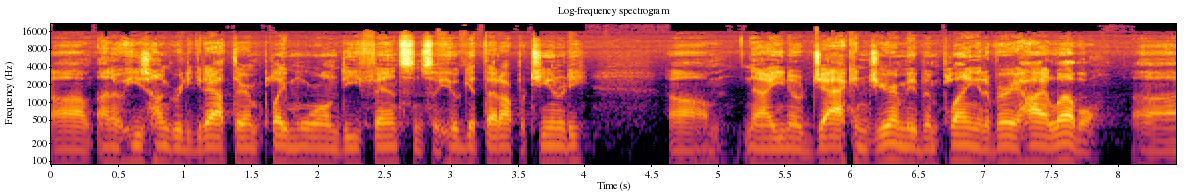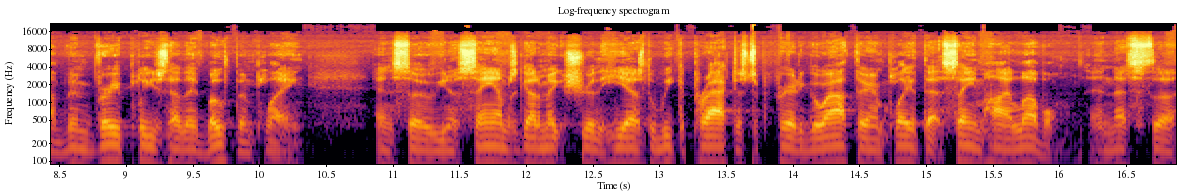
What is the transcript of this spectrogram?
Uh, I know he's hungry to get out there and play more on defense, and so he'll get that opportunity. Um, now, you know, Jack and Jeremy have been playing at a very high level. Uh, I've been very pleased how they've both been playing. And so, you know, Sam's got to make sure that he has the week of practice to prepare to go out there and play at that same high level. And that's the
